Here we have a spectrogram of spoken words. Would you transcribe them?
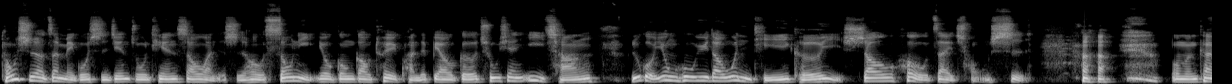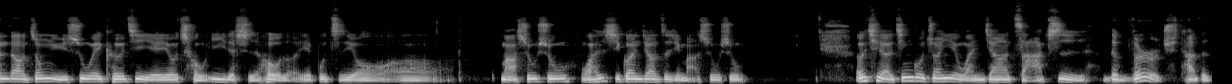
同时啊，在美国时间昨天稍晚的时候，Sony 又公告退款的表格出现异常，如果用户遇到问题，可以稍后再重试。哈哈，我们看到，终于数位科技也有丑一的时候了，也不只有呃马叔叔，我还是习惯叫自己马叔叔。而且啊，经过专业玩家杂志 The Verge 它的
